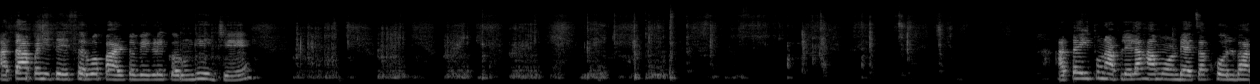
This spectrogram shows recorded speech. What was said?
आता आपण इथे सर्व पार्ट वेगळे करून घ्यायचे. आता इथून आपल्याला हा मोंड्याचा खोल भाग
